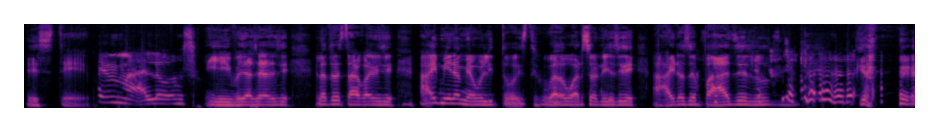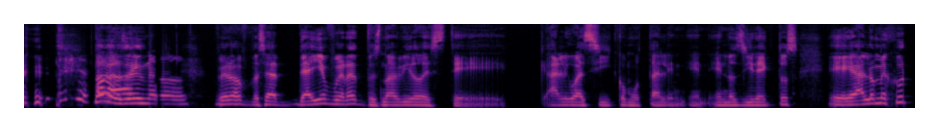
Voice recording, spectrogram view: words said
Este. Qué malos. Y pues ya se el otro estaba jugando y dice, ay, mira, mi abuelito este jugado Warzone. Y yo así de, ay, no se pases. No, no pero, no. pero, o sea, de ahí en fuera, pues no ha habido este algo así como tal en, en, los directos. Eh, a lo mejor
